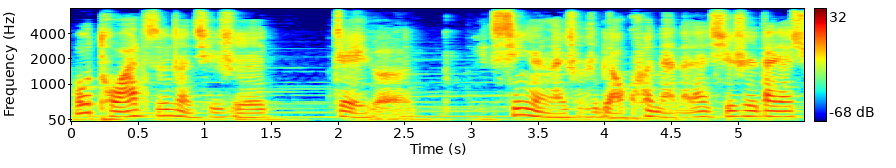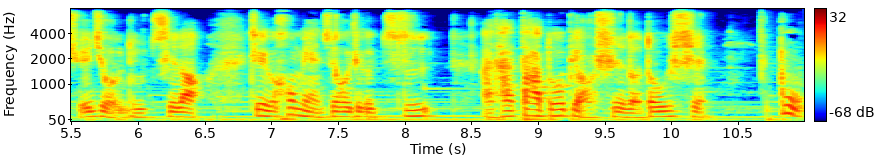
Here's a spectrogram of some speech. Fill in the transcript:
o t o a z 呢，其实这个新人来说是比较困难的，但其实大家学久了就知道，这个后面最后这个 z 啊，它大多表示的都是不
